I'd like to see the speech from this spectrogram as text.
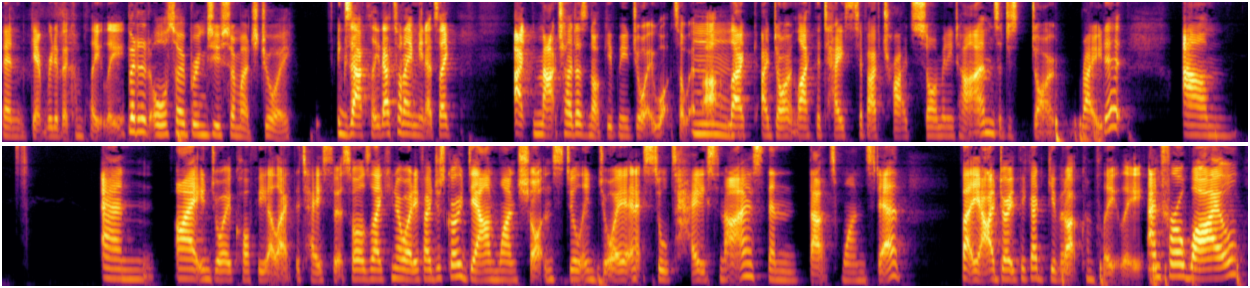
than get rid of it completely. But it also brings you so much joy. Exactly. That's what I mean. It's like I, matcha does not give me joy whatsoever. Mm. Like I don't like the taste if I've tried so many times. I just don't rate it. Um, and I enjoy coffee. I like the taste of it. So I was like, you know what? If I just go down one shot and still enjoy it and it still tastes nice, then that's one step. But yeah, I don't think I'd give it up completely. And for a while,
